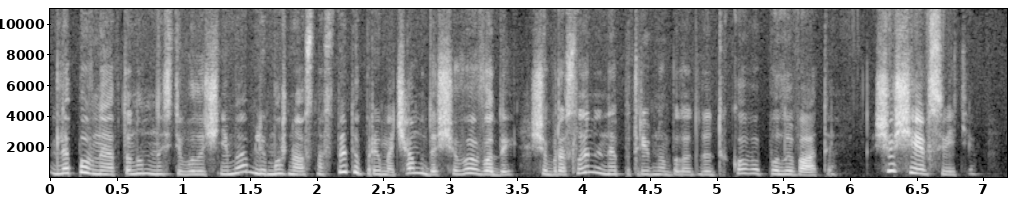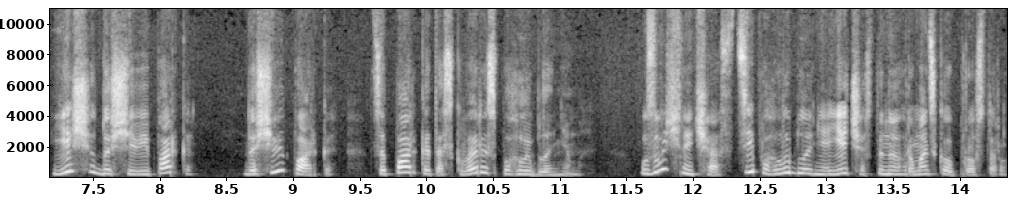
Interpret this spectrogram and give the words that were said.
Для повної автономності вуличні меблі можна оснастити приймачами дощової води, щоб рослини не потрібно було додатково поливати. Що ще є в світі? Є ще дощові парки. Дощові парки це парки та сквери з поглибленнями. У звичний час ці поглиблення є частиною громадського простору,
